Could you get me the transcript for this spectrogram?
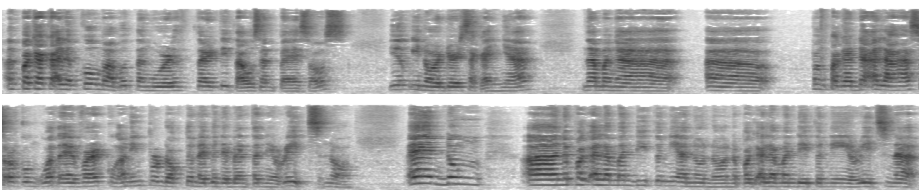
Ang pagkakaalam ko, umabot ng worth 30,000 pesos yung in-order sa kanya na mga ah, pangpaganda alahas or kung whatever, kung ano yung produkto na binibenta ni Ritz, no. And nung ah, napag-alaman dito ni ano no, napag-alaman dito ni Ritz na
